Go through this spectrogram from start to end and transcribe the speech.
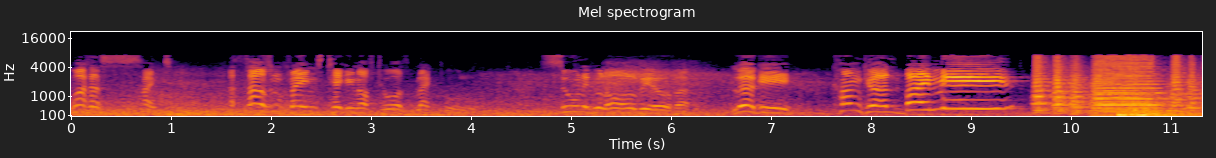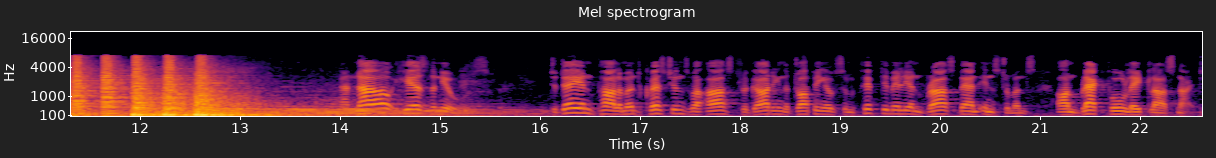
What a sight! A thousand trains taking off towards Blackpool. Soon it will all be over. Lurgy conquered by me! Here's the news. Today in Parliament, questions were asked regarding the dropping of some 50 million brass band instruments on Blackpool late last night.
